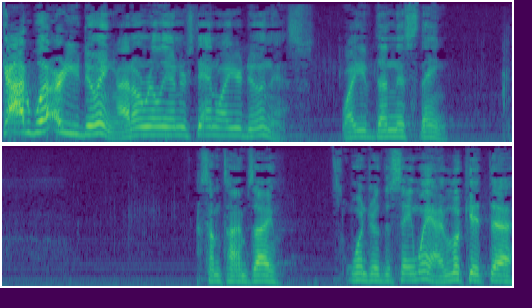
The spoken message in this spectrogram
God, what are you doing? I don't really understand why you're doing this, why you've done this thing. Sometimes I wonder the same way. I look at uh,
